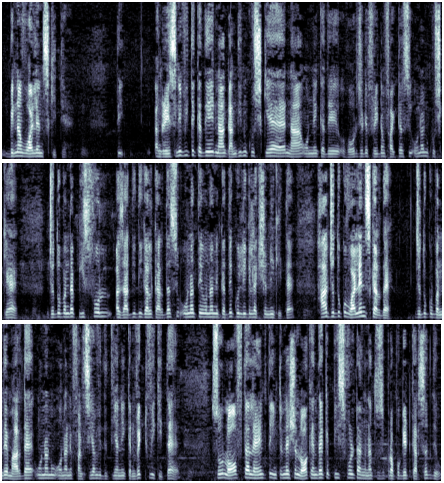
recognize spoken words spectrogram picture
ਬਿਨਾਂ ਵਾਇਲੈਂਸ ਕੀਤੇ ਤੇ ਅੰਗਰੇਜ਼ ਨੇ ਵੀ ਤੇ ਕਦੇ ਨਾ ਗਾਂਧੀ ਨੂੰ ਕੁਝ ਕਿਹਾ ਹੈ, ਨਾ ਉਹਨੇ ਕਦੇ ਹੋਰ ਜਿਹੜੇ ਫਰੀडम ਫਾਈਟਰ ਸੀ, ਉਹਨਾਂ ਨੂੰ ਕੁਝ ਕਿਹਾ ਹੈ। ਜਦੋਂ ਬੰਦਾ ਪੀਸਫੁਲ ਆਜ਼ਾਦੀ ਦੀ ਗੱਲ ਕਰਦਾ ਸੀ, ਉਹਨਾਂ ਤੇ ਉਹਨਾਂ ਨੇ ਕਦੇ ਕੋਈ ਲੀਗਲ ਐਕਸ਼ਨ ਨਹੀਂ ਕੀਤਾ ਹਾਂ। ਜਦੋਂ ਕੋਈ ਵਾਇਲੈਂਸ ਕਰਦਾ ਹੈ, ਜਦੋਂ ਕੋਈ ਬੰਦੇ ਮਾਰਦਾ ਹੈ, ਉਹਨਾਂ ਨੂੰ, ਉਹਨਾਂ ਨੇ ਫਾਂਸੀਆਂ ਵੀ ਦਿੱਤੀਆਂ ਨੇ ਕਨਵਿਕਟ ਵੀ ਕੀਤਾ ਹੈ। So law of the land ਤੇ ਇੰਟਰਨੈਸ਼ਨਲ ਲਾਅ ਕਹਿੰਦਾ ਕਿ ਪੀਸਫੁਲ ਢੰਗ ਨਾਲ ਤੁਸੀਂ ਪ੍ਰੋਪੋਗੇਟ ਕਰ ਸਕਦੇ ਹੋ।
